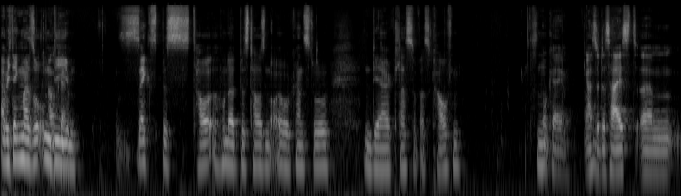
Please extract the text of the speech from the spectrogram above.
Aber ich denke mal, so um Okay. die 6 bis 100 bis 1000 Euro kannst du in der Klasse was kaufen. Okay. Also das heißt, ähm,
